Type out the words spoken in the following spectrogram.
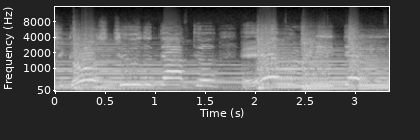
She goes to the doctor every day.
